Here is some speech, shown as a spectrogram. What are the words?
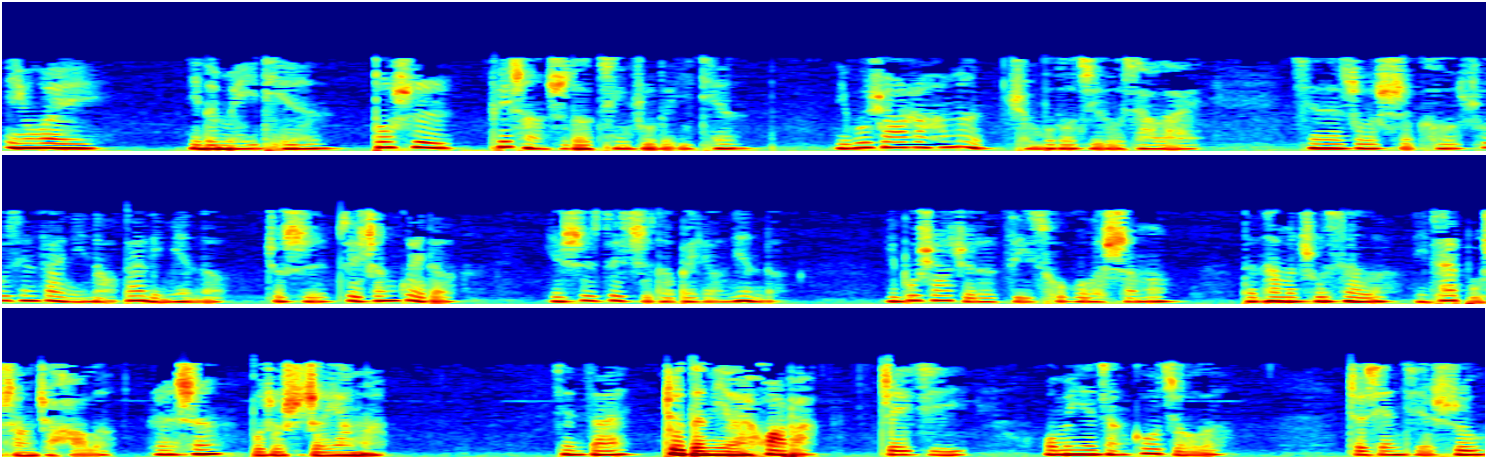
因为你的每一天都是非常值得庆祝的一天。你不需要让他们全部都记录下来。现在这个时刻出现在你脑袋里面的，就是最珍贵的，也是最值得被留念的。你不需要觉得自己错过了什么，等他们出现了，你再补上就好了。人生不就是这样吗？现在就等你来画吧。这一集我们也讲够久了，就先结束。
